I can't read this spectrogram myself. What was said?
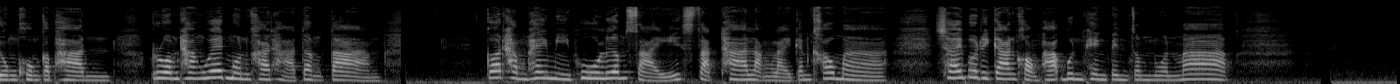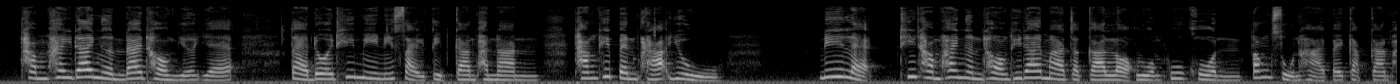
ยงคงกระพัน รวมทั้งเวทมนต์คาถาต่างๆ ก็ทำให้มีผู้เลื่อมใสศรัทธาหลั่งไหลกันเข้ามา ใช้บริการของพระบุญเพ็งเป็นจำนวนมากทำให้ได้เงินได้ทองเยอะแยะ แต่โดยที่มีนิสัยติดการพนัน ทั้งที่เป็นพระอยู่ นี่แหละที่ทำให้เงินทองที่ได้มาจากการหลอกลวงผู้คนต้องสูญหายไปกับการพ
